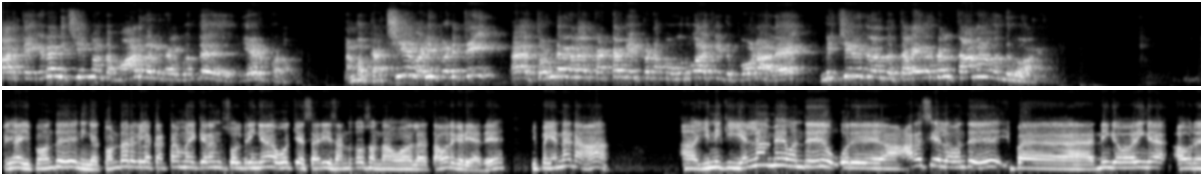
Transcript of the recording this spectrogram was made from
பார்த்தீங்கன்னா நிச்சயமா அந்த மாறுதல்கள் வந்து ஏற்படும். நம்ம கட்சியை வழிப்படுத்தி தொண்டர்களை கட்டமைப்பு நம்ம உருவாக்கிட்டு போனாலே மிச்சம் இருக்கிற அந்த தலைவர்கள் தானா வந்துருவாங்க. ஐயா இப்ப வந்து நீங்க தொண்டர்களை கட்டமைக்கிறேன்னு சொல்றீங்க. ஓகே சரி சந்தோஷம் தான். தவறு கிடையாது. இப்ப என்னன்னா இன்னைக்கு எல்லாமே வந்து ஒரு அரசியல்ல வந்து இப்ப நீங்க வரீங்க. அவரு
